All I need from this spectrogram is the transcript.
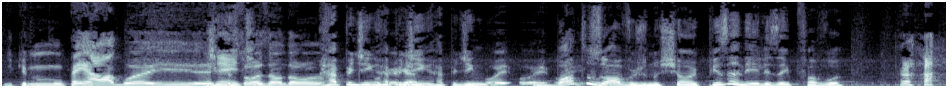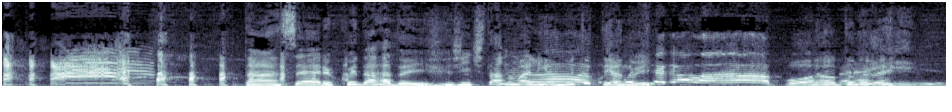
De que não tem água e as Gente, pessoas andam. Rapidinho, rapidinho, rapidinho. Oi, oi, Bota oi, os ovos no chão e pisa neles aí, por favor. tá, sério, cuidado aí. A gente tá numa linha muito eu tênue. vou chegar lá, porra. Não, tudo Peraí,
